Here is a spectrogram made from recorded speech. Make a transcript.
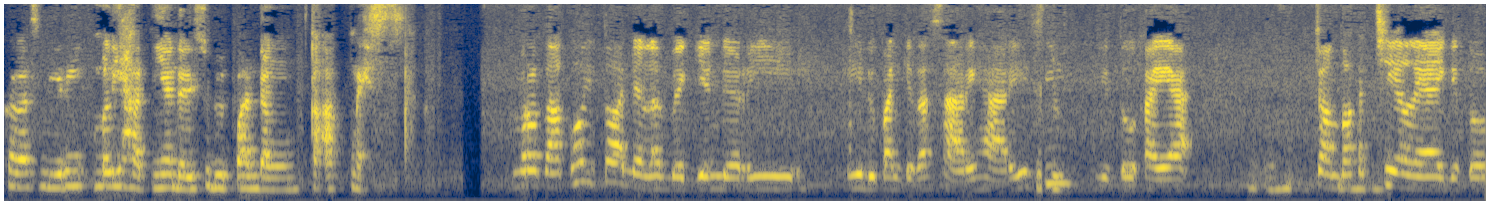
Kakak sendiri melihatnya dari sudut pandang kak Agnes? Menurut aku itu adalah bagian dari kehidupan kita sehari-hari sih gitu. Kayak contoh kecil ya gitu.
